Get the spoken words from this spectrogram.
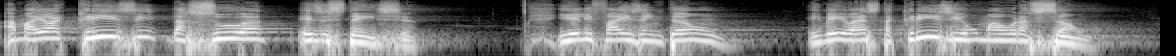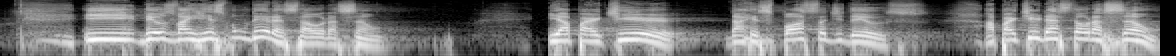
a maior crise da sua existência. E ele faz então, em meio a esta crise, uma oração. E Deus vai responder essa oração. E a partir da resposta de Deus, a partir desta oração,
